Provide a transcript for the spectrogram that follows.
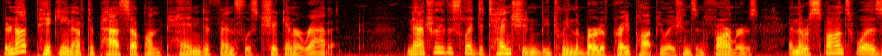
they're not picky enough to pass up on pen defenseless chicken or rabbit. Naturally, this led to tension between the bird of prey populations and farmers, and the response was,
